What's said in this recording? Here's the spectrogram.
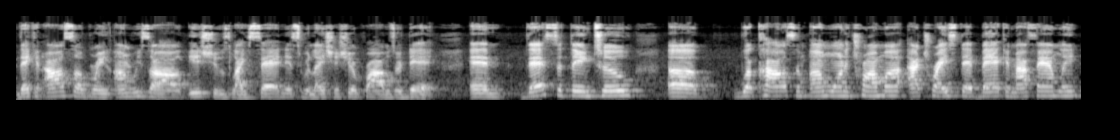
They can also bring unresolved issues like sadness, relationship problems, or debt. And that's the thing too. Uh, what caused some unwanted trauma, I traced that back in my family.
